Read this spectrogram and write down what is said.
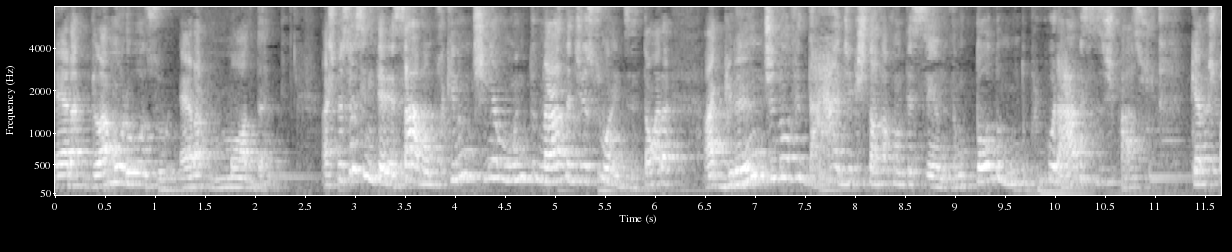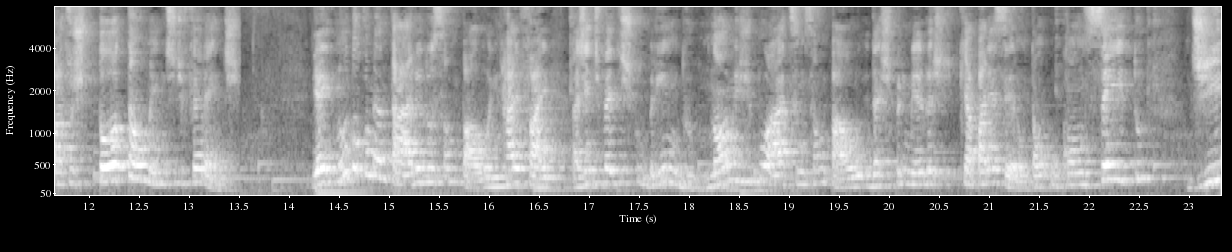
Era glamouroso, era moda. As pessoas se interessavam porque não tinha muito nada disso antes. Então, era a grande novidade que estava acontecendo. Então, todo mundo procurava esses espaços, que eram espaços totalmente diferentes. E aí, no documentário do São Paulo, em Hi-Fi, a gente vai descobrindo nomes de boates em São Paulo e das primeiras que apareceram. Então, o conceito de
